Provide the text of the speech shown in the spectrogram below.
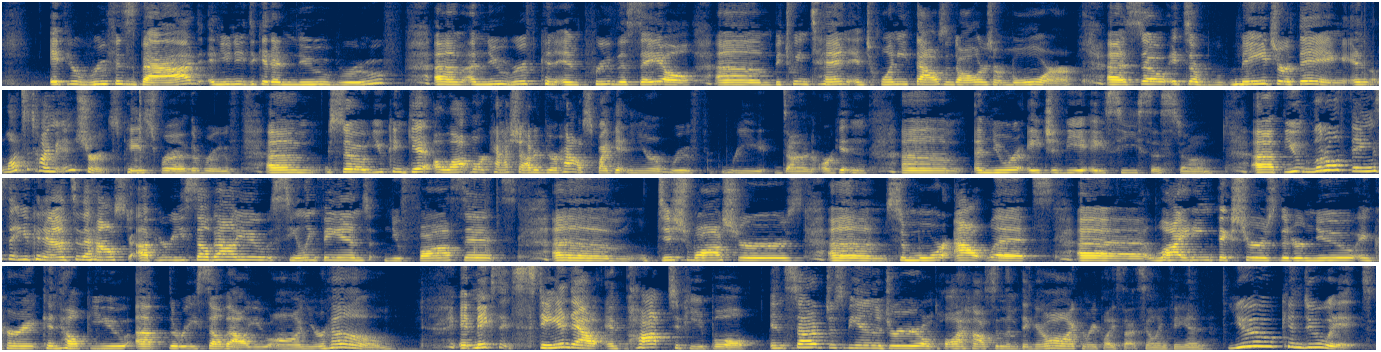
If your roof is bad and you need to get a new roof, um, a new roof can improve the sale um, between ten and twenty thousand dollars or more. Uh, so it's a major thing, and lots of time insurance pays for the roof. Um, so you can get a lot more cash out of your house by getting your roof redone or getting um, a newer HVAC system. A few little things that you can add to the house to up your resale value: ceiling fans, new faucets, um, dishwashers, um, some more outlets, uh, lighting fixtures that are new and current can help you up the resale value on your home. It makes it stand out and pop to people instead of just being in a dreary old whole house and them thinking, oh, I can replace that ceiling fan. You can do it.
